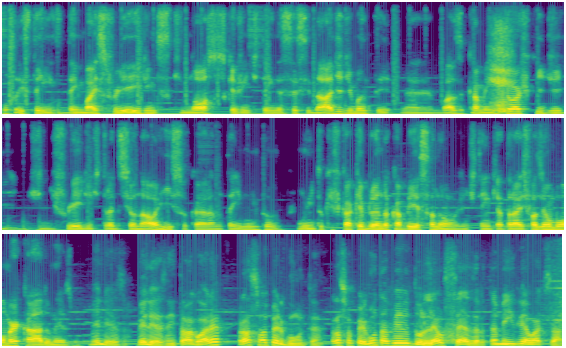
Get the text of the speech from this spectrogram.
Não sei se tem, tem mais free agents que nossos que a gente tem necessidade de manter. É, basicamente, eu acho que de, de, de free agent tradicional é isso, cara. Não tem muito muito que ficar quebrando a cabeça, não. A gente tem que ir atrás de fazer um bom mercado mesmo. Beleza, beleza. Então agora, próxima pergunta. Próxima pergunta veio do Léo César, também via WhatsApp.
